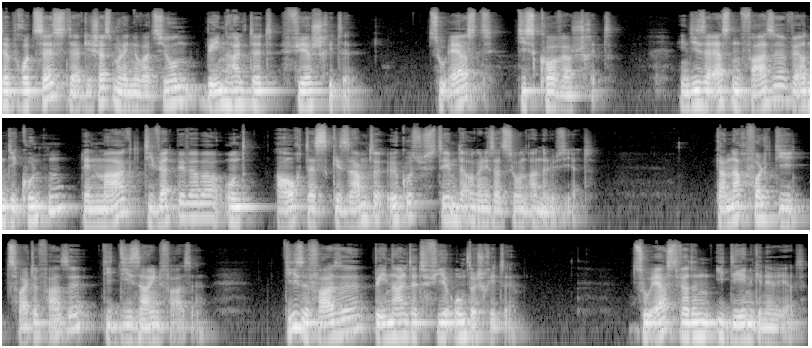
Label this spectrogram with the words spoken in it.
Der Prozess der Geschäftsmodellinnovation beinhaltet vier Schritte. Zuerst Discover-Schritt. In dieser ersten Phase werden die Kunden, den Markt, die Wettbewerber und auch das gesamte Ökosystem der Organisation analysiert. Danach folgt die zweite Phase, die Designphase. Diese Phase beinhaltet vier Unterschritte. Zuerst werden Ideen generiert.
